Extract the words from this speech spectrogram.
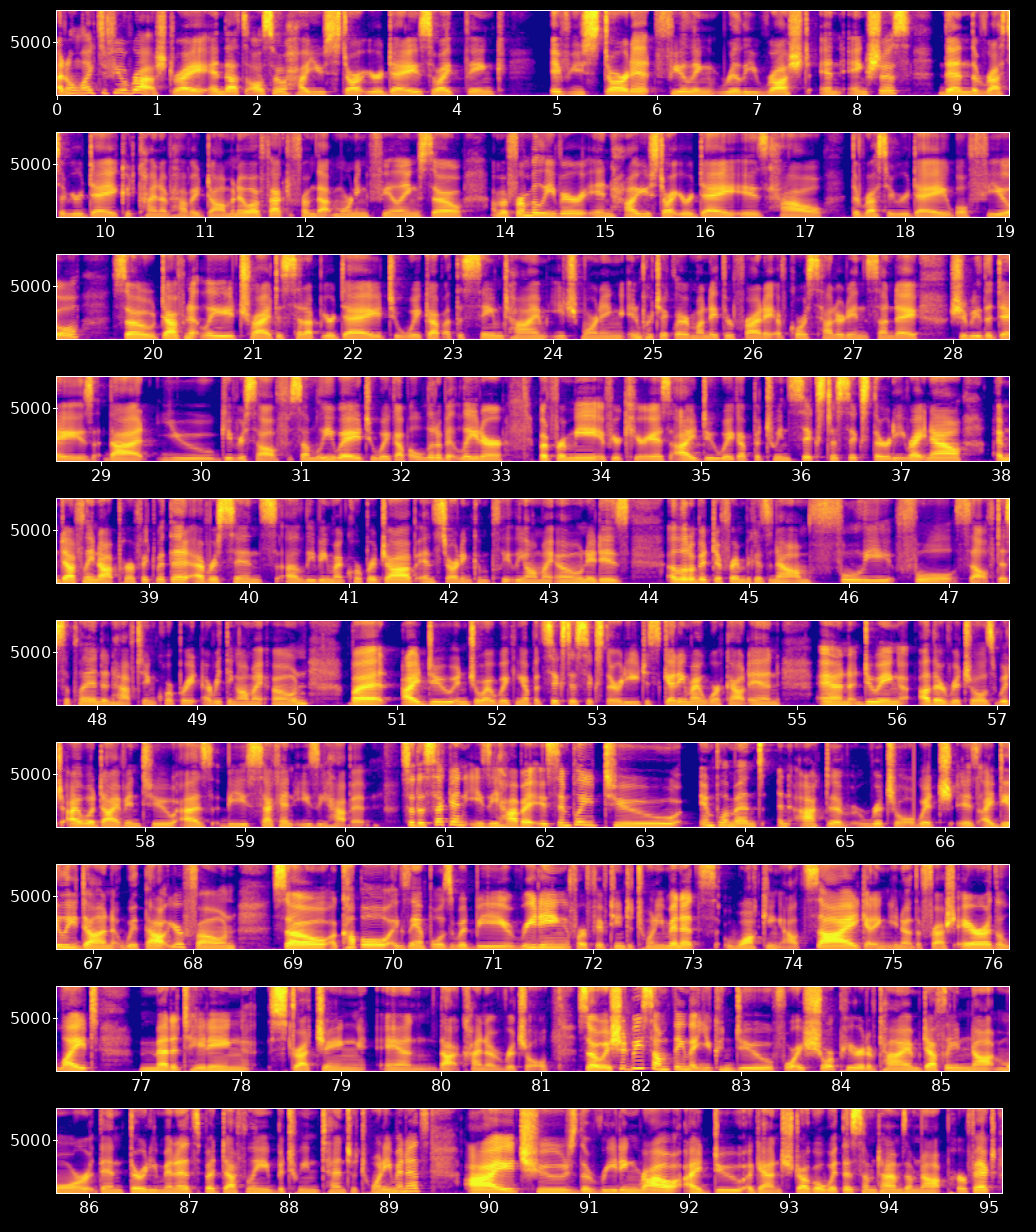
I don't like to feel rushed, right? And that's also how you start your day. So I think if you start it feeling really rushed and anxious, then the rest of your day could kind of have a domino effect from that morning feeling. So I'm a firm believer in how you start your day is how the rest of your day will feel. So definitely try to set up your day to wake up at the same time each morning, in particular Monday through Friday. Of course, Saturday and Sunday should be the days that you give yourself some leeway to wake up a little bit later. But for me, if you're curious, I do wake up between 6 to 6:30 right now. I'm definitely not perfect with it ever since uh, leaving my corporate job and starting completely on my own. It is a little bit different because now I'm fully full self-disciplined and have to incorporate everything on my own. But I do enjoy waking up at 6 to 6:30, just getting my workout in and doing other rituals, which I will dive into as the second easy habit. So the second easy habit is simply to implement an active ritual, which is ideally done without your phone. So, a couple examples would be reading for 15 to 20 minutes, walking outside, getting, you know, the fresh air, the light, meditating, stretching, and that kind of ritual. So it should be something that you can do for a short period of time, definitely not more than 30 minutes, but definitely between 10 to 20 minutes. I choose the reading route. I do, again, struggle with this sometimes. I'm not perfect,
